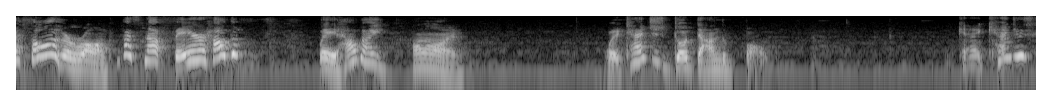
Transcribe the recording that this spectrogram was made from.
I thought of it wrong. That's not fair. How the... Wait, how do I... Hold on. Wait, can I just go down the ball? Can I, can I just...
